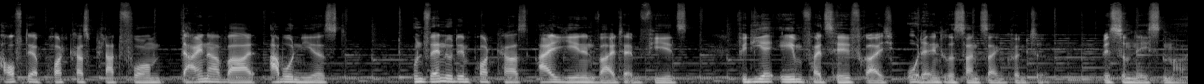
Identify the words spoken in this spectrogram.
auf der Podcast-Plattform deiner Wahl abonnierst und wenn du den Podcast all jenen weiterempfiehlst, für die er ebenfalls hilfreich oder interessant sein könnte. Bis zum nächsten Mal.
